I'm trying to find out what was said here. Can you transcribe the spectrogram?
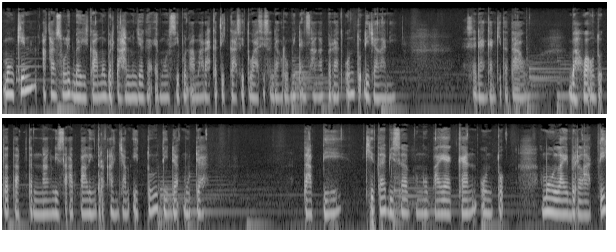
Mungkin akan sulit bagi kamu bertahan menjaga emosi pun amarah ketika situasi sedang rumit dan sangat berat untuk dijalani. Sedangkan kita tahu bahwa untuk tetap tenang di saat paling terancam itu tidak mudah. Tapi kita bisa mengupayakan untuk mulai berlatih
